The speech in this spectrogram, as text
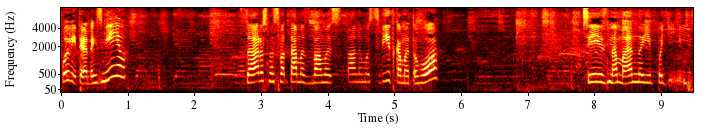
повітряних зміїв. Зараз ми з ва- ми з вами станемо свідками того цієї знаменної події.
